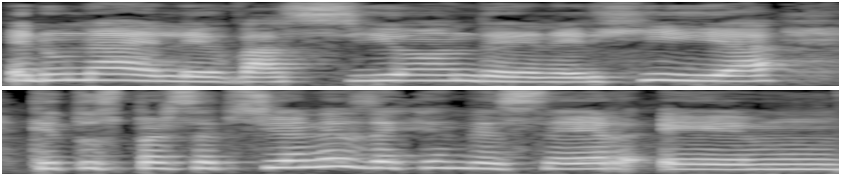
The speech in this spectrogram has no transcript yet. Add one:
en una elevación de energía, que tus percepciones dejen de ser em,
